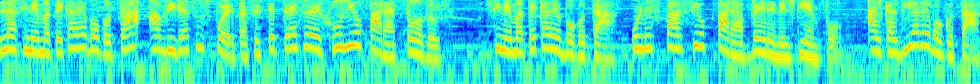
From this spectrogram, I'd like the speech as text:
la Cinemateca de Bogotá abrirá sus puertas este 13 de junio para todos. Cinemateca de Bogotá, un espacio para ver en el tiempo. Alcaldía de Bogotá.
